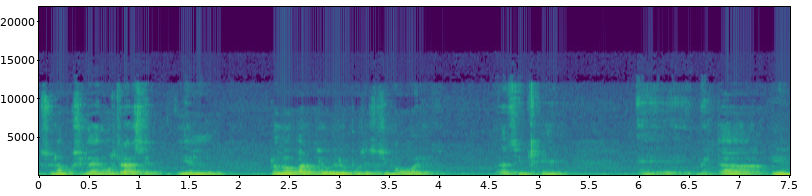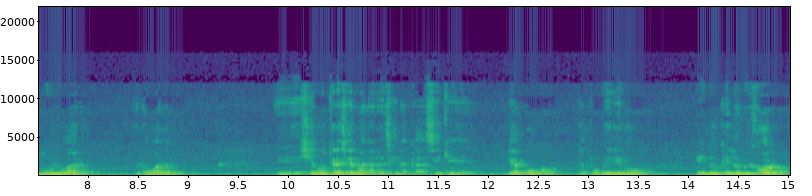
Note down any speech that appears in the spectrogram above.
es una posibilidad de mostrarse. Y él, los dos partidos que lo puse, son cinco goles. Así que eh, me está pidiendo un lugar. Pero bueno, eh, llevo tres semanas recién acá, así que de a poco, de a poco iremos viendo qué es lo mejor.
